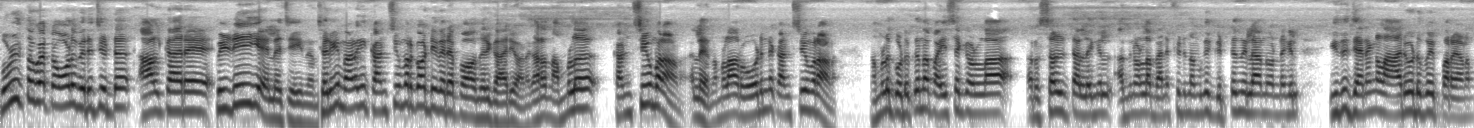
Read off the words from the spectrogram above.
ഫുൾ തുക ടോൾ പിരിച്ചിട്ട് ആൾക്കാരെ പിഴിയുകയല്ല ചെയ്യുന്നത്. ശരിക്കും വേണമെങ്കിൽ കൺസ്യൂമർ കോട്ടി വരെ പോകുന്ന ഒരു കാര്യമാണ്. കാരണം നമ്മൾ കൺസ്യൂമറാണ് അല്ലേ? നമ്മൾ ആ റോഡിന്റെ കൺസ്യൂമർ ആണ്. നമ്മൾ കൊടുക്കുന്ന പൈസയ്ക്കുള്ള റിസൾട്ട് അല്ലെങ്കിൽ അതിനുള്ള ബെനിഫിറ്റ് നമുക്ക് കിട്ടുന്നില്ല എന്നുണ്ടെങ്കിൽ ഇത് ജനങ്ങൾ ആരോട് പോയി പറയണം?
